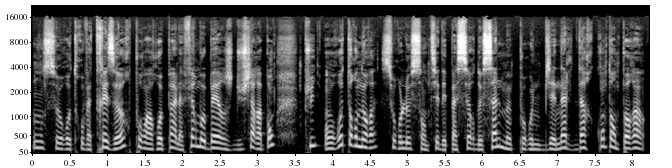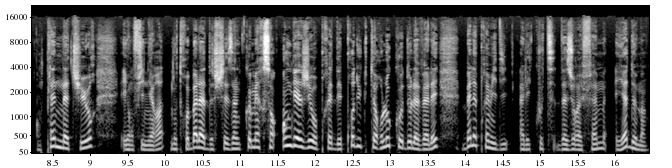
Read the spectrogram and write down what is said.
on se retrouve à 13h pour un repas à la ferme auberge du Charapon, puis on retournera sur le sentier des passeurs de Salmes pour une biennale d'art contemporain en pleine nature, et on finira notre balade chez un commerçant engagé auprès des producteurs locaux de la vallée. Bel après-midi à l'écoute d'Azur FM et à demain.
